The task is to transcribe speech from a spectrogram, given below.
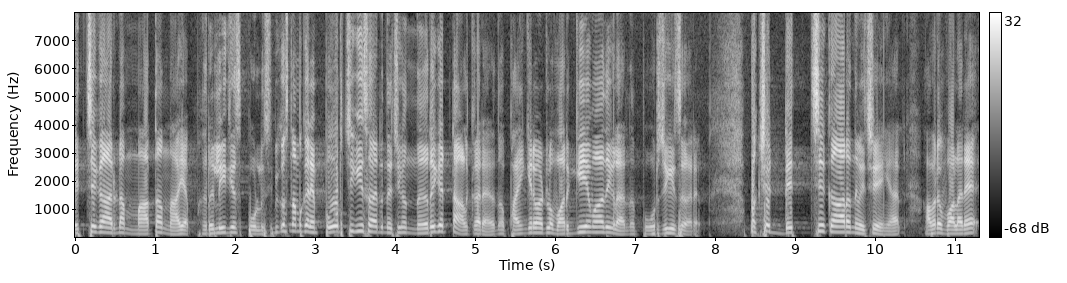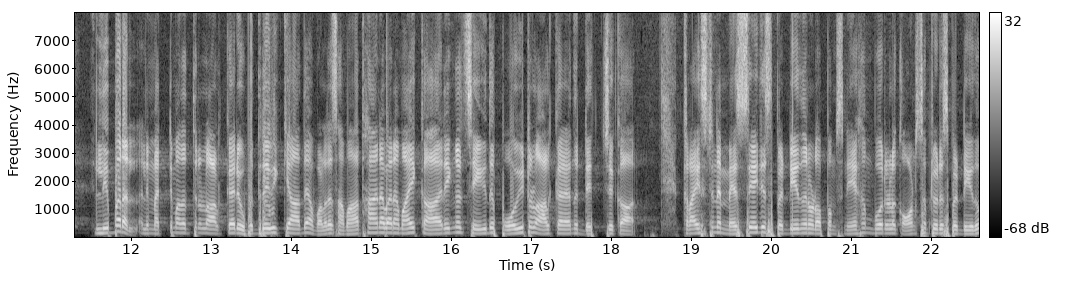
ഡച്ചുകാരുടെ മതനയം റിലീജിയസ് പോളിസി ബിക്കോസ് നമുക്കറിയാം പോർച്ചുഗീസുകാരെന്ന് വെച്ചാൽ നെറുകെട്ട ആൾക്കാരായിരുന്നു. ഭയങ്കരമായിട്ടുള്ള വർഗീയവാദികളായിരുന്നു പോർച്ചുഗീസുകാർ പക്ഷേ ഡച്ചുകാർ എന്ന് വെച്ച് കഴിഞ്ഞാൽ അവർ വളരെ ലിബറൽ അല്ലെങ്കിൽ മറ്റ് മതത്തിലുള്ള ആൾക്കാരെ ഉപദ്രവിക്കാതെ വളരെ സമാധാനപരമായി കാര്യങ്ങൾ ചെയ്ത് പോയിട്ടുള്ള ആൾക്കാരായിരുന്നു ഡച്ചുകാർ ക്രൈസ്റ്റിന്റെ മെസ്സേജ് സ്പ്രെഡ് ചെയ്യുന്നതിനോടൊപ്പം സ്നേഹം പോലുള്ള കോൺസെപ്റ്റ് ഒരു സ്പ്രെഡ് ചെയ്തു.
